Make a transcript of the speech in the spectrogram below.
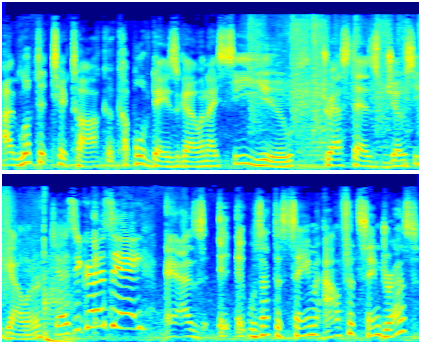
I looked at TikTok a couple of days ago and I see you dressed as Josie Geller. Josie Grossie. As it, it, was that the same outfit, same dress?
